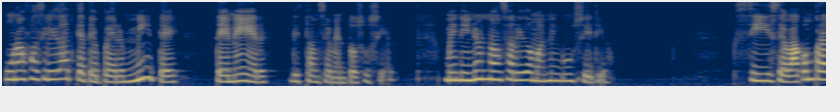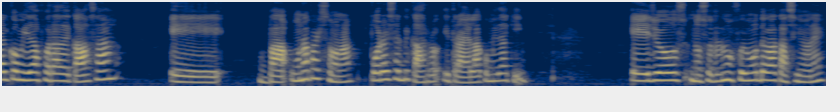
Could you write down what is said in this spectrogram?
una facilidad que te permite tener distanciamiento social. Mis niños no han salido más ningún sitio. Si se va a comprar comida fuera de casa, eh, va una persona por el servicarro y trae la comida aquí ellos, nosotros nos fuimos de vacaciones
